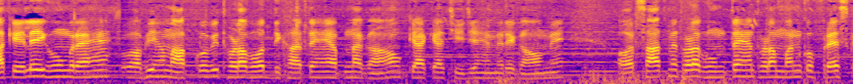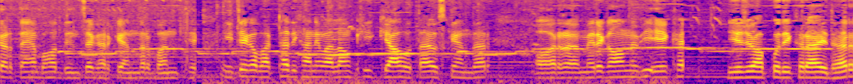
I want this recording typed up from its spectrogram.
अकेले ही घूम रहे हैं तो अभी हम आपको भी थोड़ा बहुत दिखाते हैं अपना गाँव क्या क्या चीज़ें हैं मेरे गाँव में। और साथ में थोड़ा घूमते हैं, थोड़ा मन को फ्रेश करते हैं, बहुत दिन से घर के अंदर बंद थे। ईंटे का भट्ठा दिखाने वाला हूँ कि क्या होता है उसके अंदर। और मेरे गाँव में भी एक है। ये जो आपको दिख रहा है इधर,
